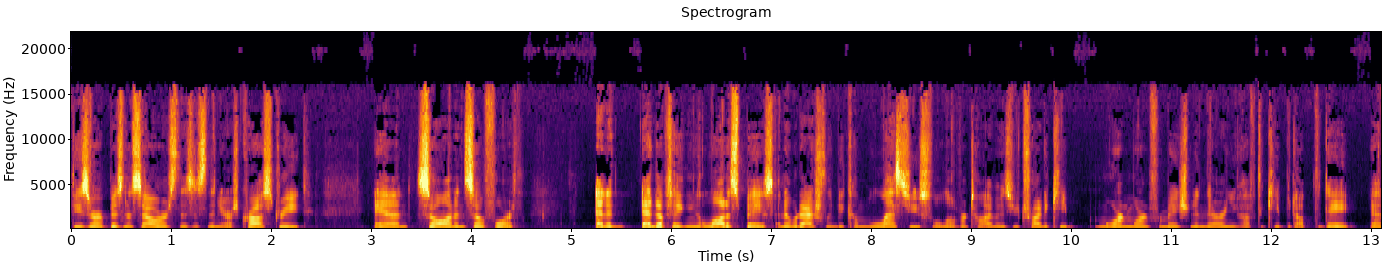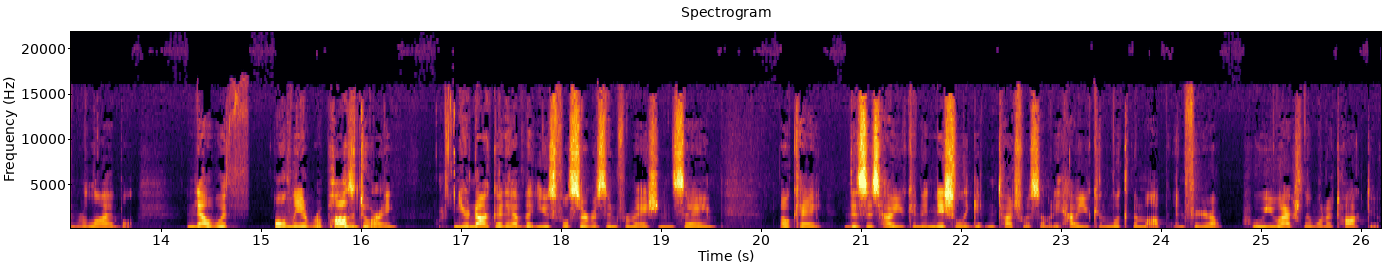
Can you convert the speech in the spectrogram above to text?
these are our business hours, this is the nearest cross street, and so on and so forth. And it end up taking a lot of space, and it would actually become less useful over time as you try to keep more and more information in there, and you have to keep it up to date and reliable. Now, with only a repository, you're not going to have that useful service information saying, okay, this is how you can initially get in touch with somebody, how you can look them up and figure out who you actually want to talk to.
